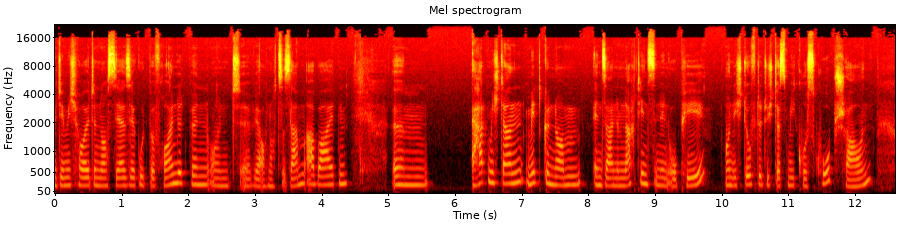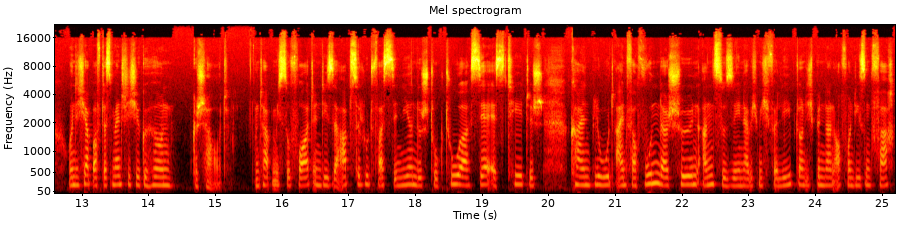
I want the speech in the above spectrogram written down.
mit dem ich heute noch sehr, sehr gut befreundet bin und äh, wir auch noch zusammenarbeiten. Ähm, er hat mich dann mitgenommen in seinem Nachtdienst in den OP und ich durfte durch das Mikroskop schauen und ich habe auf das menschliche Gehirn geschaut und habe mich sofort in diese absolut faszinierende Struktur, sehr ästhetisch, kein Blut, einfach wunderschön anzusehen, habe ich mich verliebt und ich bin dann auch von diesem Fach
